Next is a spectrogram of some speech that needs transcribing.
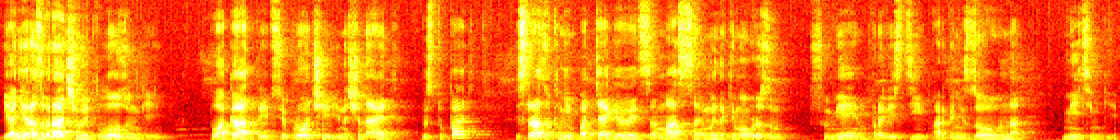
И они разворачивают лозунги плакаты и все прочее, и начинает выступать, и сразу к ним подтягивается масса, и мы таким образом сумеем провести организованно митинги.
